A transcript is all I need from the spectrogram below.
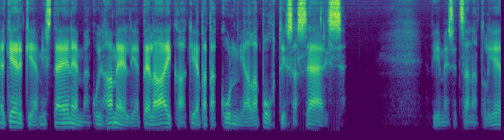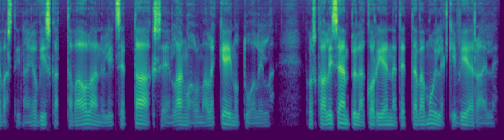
ja kerkiämistä enemmän kuin hameelien pelaa aikaa kiepata kunnialla puhtinsa säärissä. Viimeiset sanat oli Eevastina jo viskattava olan ylitse taakseen Langholmalle keinutuolilla, koska oli sämpyläkori ennätettävä muillekin vieraille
